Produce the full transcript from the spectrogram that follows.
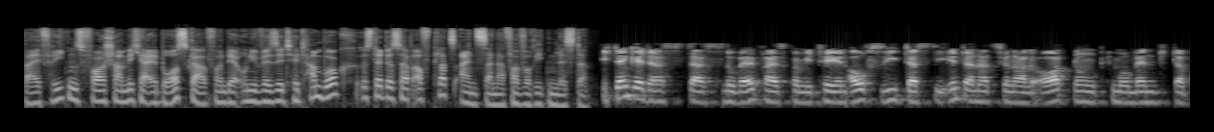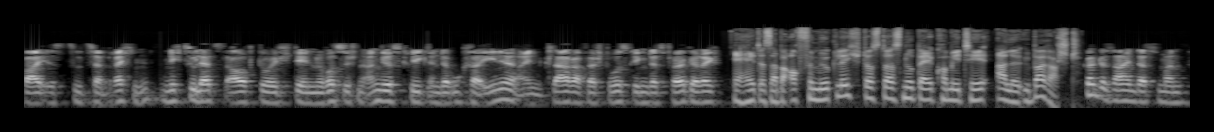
Bei Friedensforscher Michael Broska von der Universität Hamburg ist er deshalb auf Platz 1 seiner Favoritenliste. Ich denke, dass das Nobelpreiskomitee auch sieht, dass die internationale Ordnung im Moment dabei ist zu zerbrechen. Nicht zuletzt auch durch den russischen Angriffskrieg in der Ukraine, ein klarer Verstoß gegen das Völkerrecht. Er hält es aber auch für möglich, dass das Nobelkomitee alle überrascht. Könnte sein, dass man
